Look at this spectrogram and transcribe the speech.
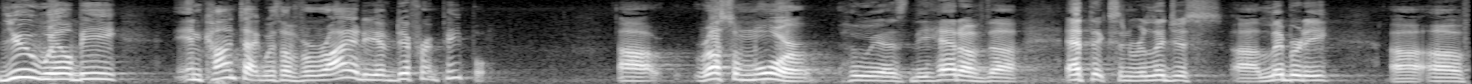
you will be in contact with a variety of different people. Uh, Russell Moore, who is the head of the Ethics and Religious uh, Liberty uh, of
